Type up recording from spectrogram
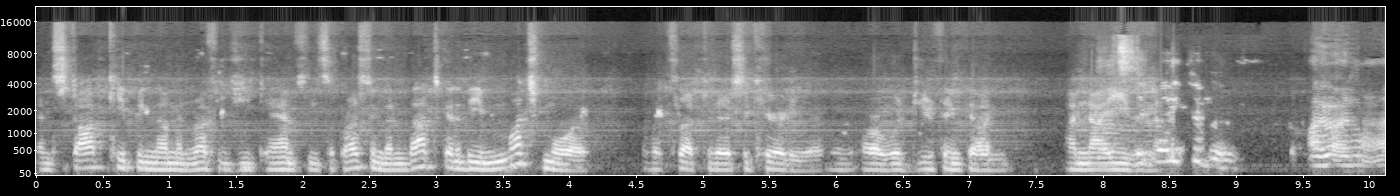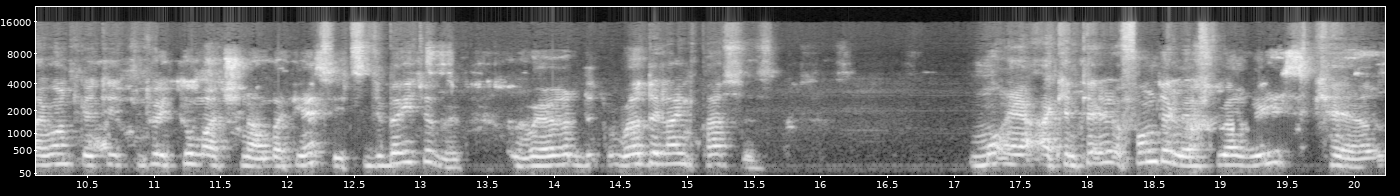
and stop keeping them in refugee camps and suppressing them, that's going to be much more of a threat to their security. Or, would you think I'm, I'm It's naive in debatable. I, I I won't get into it too much now, but yes, it's debatable where the, where the line passes. More, I can tell you from the left, we are really scared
